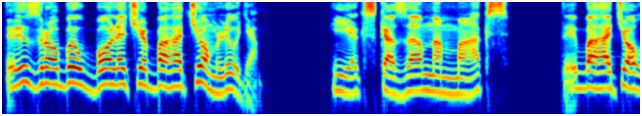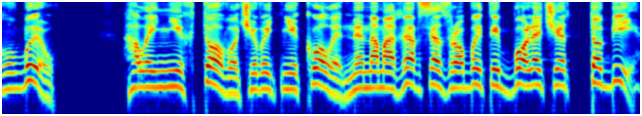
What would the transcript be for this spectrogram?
Ти зробив боляче багатьом людям. І, Як сказав нам Макс, ти багатьох вбив, але ніхто, вочевидь, ніколи не намагався зробити боляче тобі.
